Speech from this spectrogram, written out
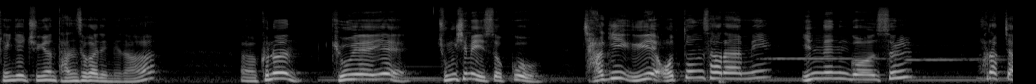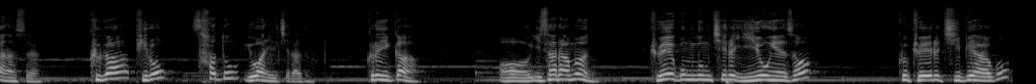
굉장히 중요한 단서가 됩니다. 어, 그는 교회의 중심에 있었고 자기 위에 어떤 사람이 있는 것을 허락지 않았어요. 그가 비록 사도 요한일지라도. 그러니까 어, 이 사람은 교회 공동체를 이용해서 그 교회를 지배하고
